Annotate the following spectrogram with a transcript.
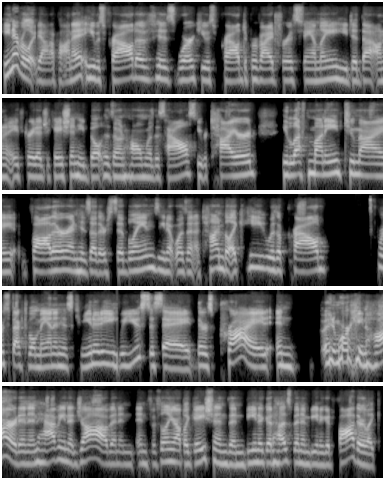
he never looked down upon it. He was proud of his work. He was proud to provide for his family. He did that on an eighth grade education. He built his own home with his house. He retired. He left money to my father and his other siblings. You know, it wasn't a ton, but like he was a proud, respectable man in his community. We used to say there's pride in in working hard and in having a job and in, in fulfilling your obligations and being a good husband and being a good father. Like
